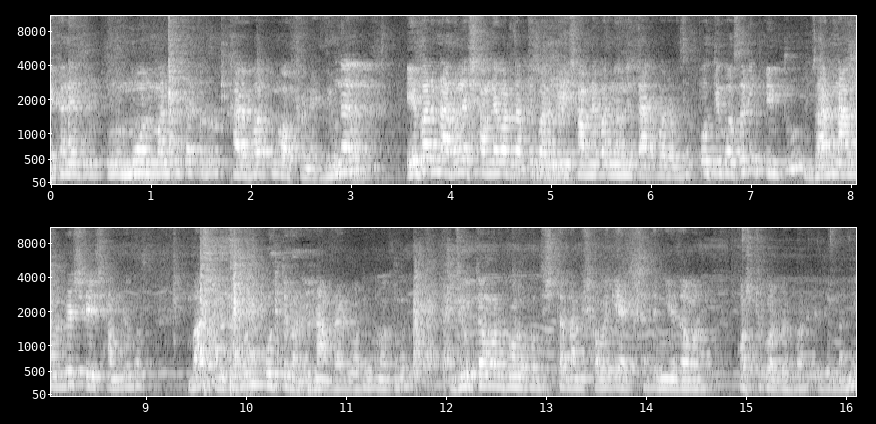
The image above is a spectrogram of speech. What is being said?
এখানে কোনো মন মানসিকতা খারাপ হওয়ার কোনো অপশন নেই। যেহেতু এবার না হলে সামনে বার যেতে পারবে সামনে বার না হলে তারপরে বছর প্রতি বছরই কিন্তু যার নাম উঠবে সে সামনে বার অংশগ্রহণ করতে পারবে। না, আমরা লটের মাধ্যমে, যেহেতু আমার বড় প্রতিষ্ঠান, আমি সবাইকে একসাথে নিয়ে যাওয়ার কষ্টকর ব্যাপার এই জন্য আমি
